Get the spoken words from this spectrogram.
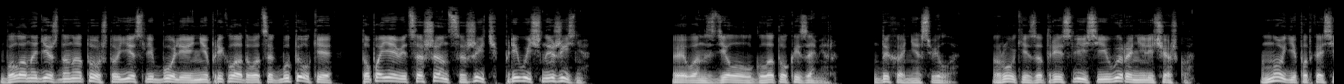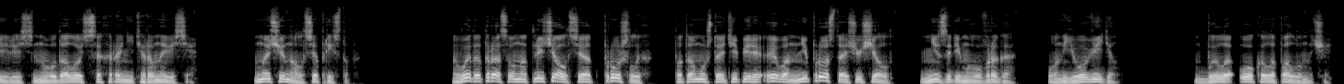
Была надежда на то, что если более не прикладываться к бутылке, то появится шанс жить привычной жизнью. Эван сделал глоток и замер. Дыхание свело. Руки затряслись и выронили чашку. Ноги подкосились, но удалось сохранить равновесие. Начинался приступ. В этот раз он отличался от прошлых, потому что теперь Эван не просто ощущал незримого врага, он его видел. Было около полуночи.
